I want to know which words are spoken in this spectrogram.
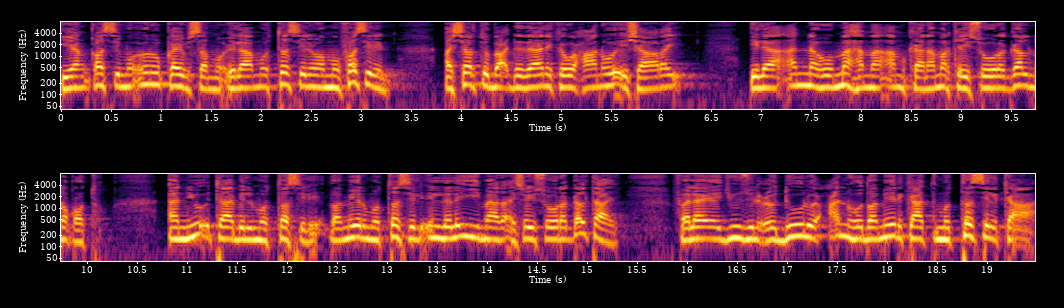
yanqasimu inuu qeybsamo ilaa mutasilin wa munfasilin ashartu bacda dalika waxaan u ishaaray ilaa annahu mahma amkana markay suuragal noqoto an yu'taa bilmutasili damiir mutasil in lala yimaado aysay suuragal tahay falaa yajuusu alcuduulu canhu damiirkaas mutasilka ah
